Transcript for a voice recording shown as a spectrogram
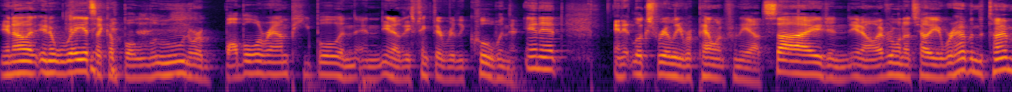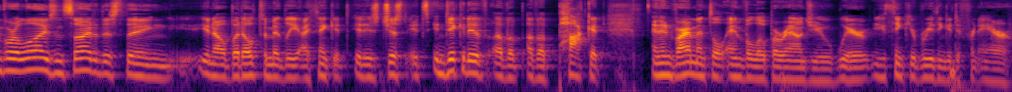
you know. In a way, it's like a balloon or a bubble around people, and and you know they think they're really cool when they're in it, and it looks really repellent from the outside, and you know everyone will tell you we're having the time of our lives inside of this thing, you know. But ultimately, I think it, it is just it's indicative of a of a pocket, an environmental envelope around you where you think you're breathing a different air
